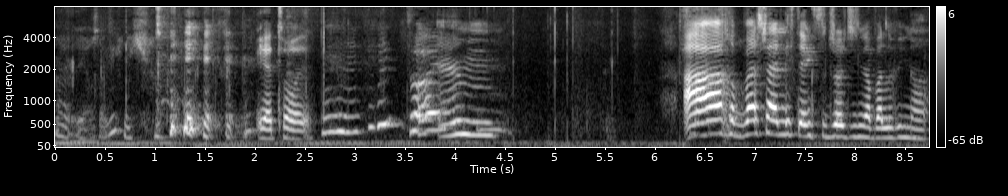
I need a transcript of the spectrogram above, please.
Ja, sag ich nicht. Ja, toll. ähm, Ach, wahrscheinlich denkst du Georgina Ballerina.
